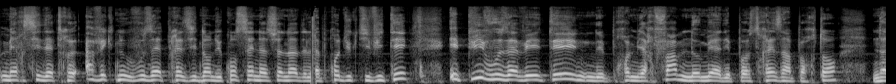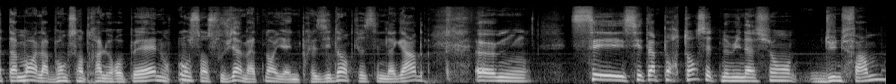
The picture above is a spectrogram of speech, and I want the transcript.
Merci d'être avec nous. Vous êtes président du Conseil national de la productivité et puis vous avez été une des premières femmes nommées à des postes très importants, notamment à la Banque Centrale Européenne. On s'en souvient maintenant, il y a une présidente, Christine Lagarde. Euh, c'est important cette nomination d'une femme?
